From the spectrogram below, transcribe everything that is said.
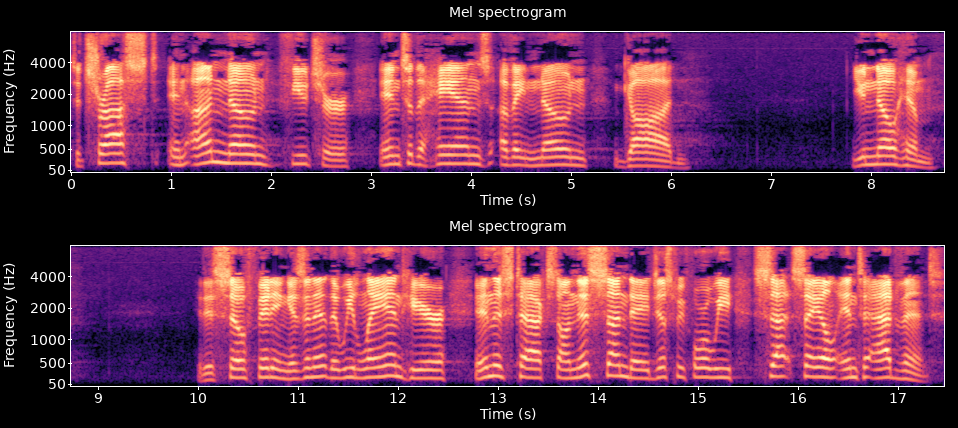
to trust an unknown future into the hands of a known God. You know Him. It is so fitting, isn't it, that we land here in this text on this Sunday just before we set sail into Advent.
